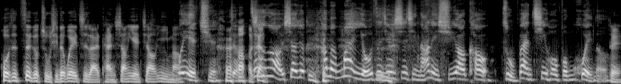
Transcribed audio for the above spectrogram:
或是这个主席的位置来谈商业交易吗？”我也觉得 这很好笑，就他们卖油这件事情，哪里需要靠主办气候峰会呢？对，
